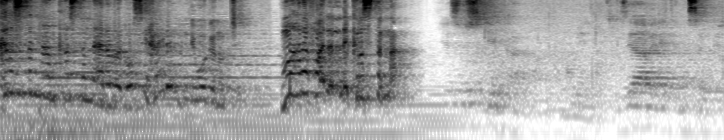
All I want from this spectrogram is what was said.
ክርስትናን ክርስትና ያደረገው ሲህ አይደል እንዲህ ወገኖች ማለፍ አይደል ክርስትና ኢየሱስ ጌታ እግዚአብሔር የተመሰገነ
